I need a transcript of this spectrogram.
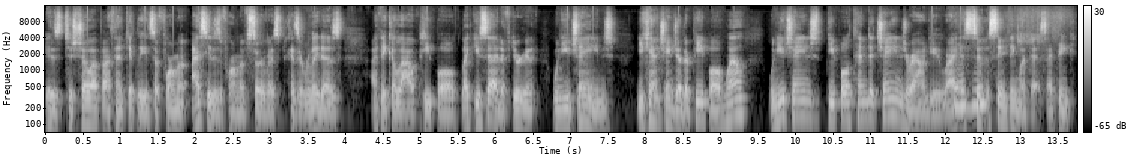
Is to show up authentically. It's a form of, I see it as a form of service because it really does, I think, allow people, like you said, if you're going to, when you change, you can't change other people. Well, when you change, people tend to change around you, right? It's mm-hmm. the same thing with this. I think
